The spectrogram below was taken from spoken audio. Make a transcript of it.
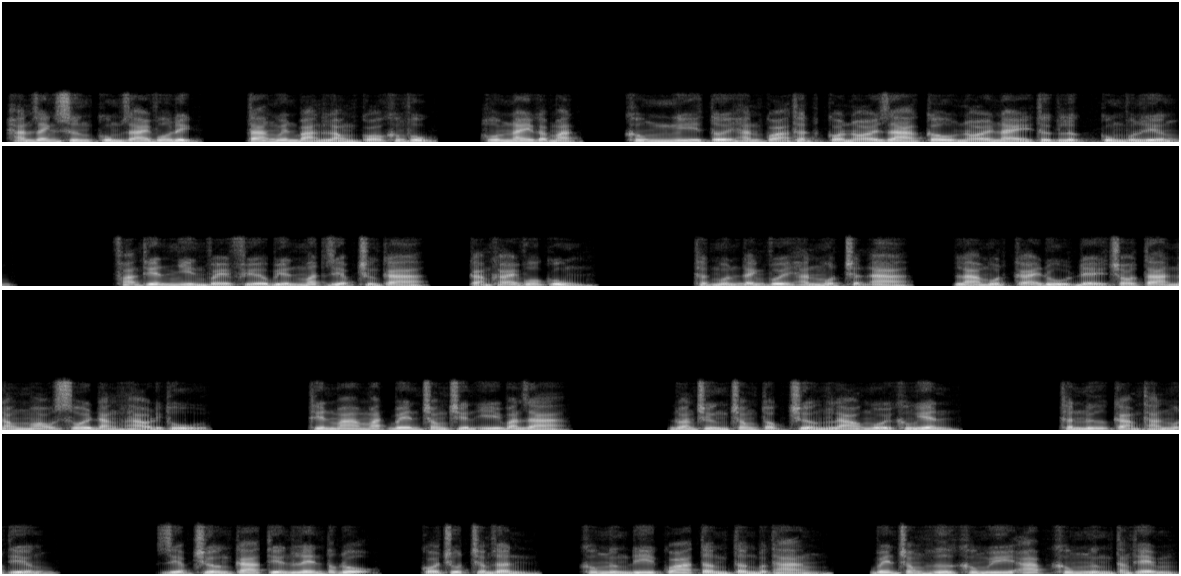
Hắn danh sưng cùng giai vô địch, ta nguyên bản lòng có khâm phục, hôm nay gặp mặt, không nghĩ tới hắn quả thật có nói ra câu nói này thực lực cùng vô liếng. Phạm thiên nhìn về phía biến mất diệp trường ca, cảm khái vô cùng. Thật muốn đánh với hắn một trận a là một cái đủ để cho ta nóng máu sôi đằng hào địch thủ thiên ma mắt bên trong chiến ý bắn ra. Đoan chừng trong tộc trưởng lão ngồi không yên. Thần nữ cảm thán một tiếng. Diệp trường ca tiến lên tốc độ, có chút chậm dần, không ngừng đi qua tầng tầng bậc thang, bên trong hư không uy áp không ngừng tăng thêm,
